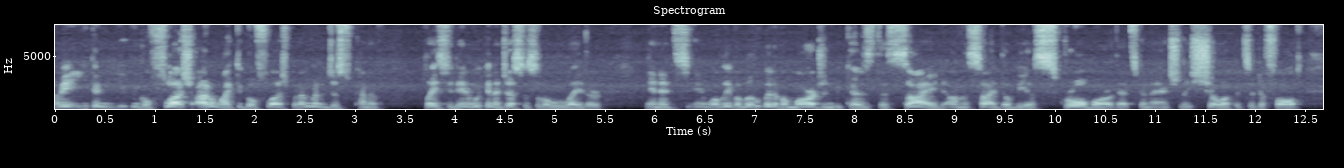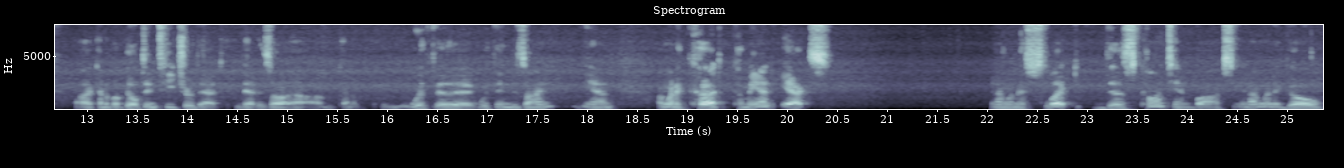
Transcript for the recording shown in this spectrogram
I mean, you can you can go flush. I don't like to go flush, but I'm going to just kind of place it in. We can adjust this a little later, and it's and we'll leave a little bit of a margin because the side on the side there'll be a scroll bar that's going to actually show up. It's a default. Uh, kind of a built-in feature that that is uh, uh kind of with the with InDesign and I'm going to cut Command X and I'm going to select this content box and I'm going to go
